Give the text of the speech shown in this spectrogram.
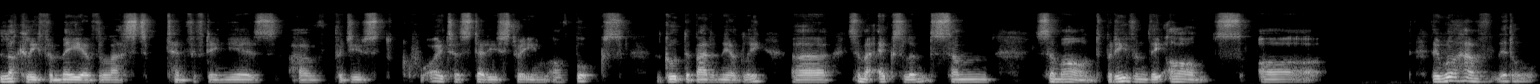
luckily for me, over the last 10, 15 years, have produced quite a steady stream of books, the good, the bad and the ugly. Uh, some are excellent, some some aren't, but even the aunts are, they will have little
